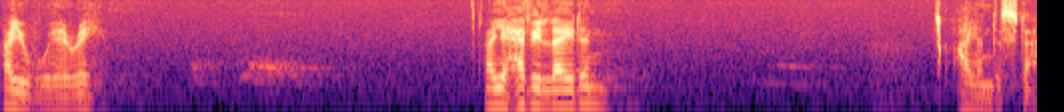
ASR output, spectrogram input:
are you weary? Are you heavy laden? I understand.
